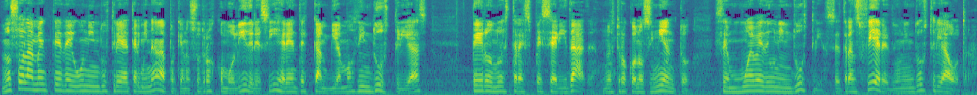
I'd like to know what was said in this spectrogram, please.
no solamente de una industria determinada, porque nosotros como líderes y gerentes cambiamos de industrias, pero nuestra especialidad, nuestro conocimiento se mueve de una industria, se transfiere de una industria a otra.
